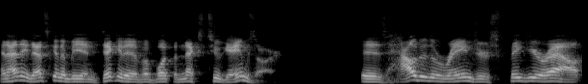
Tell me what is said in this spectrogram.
and I think that's going to be indicative of what the next two games are. Is how do the Rangers figure out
